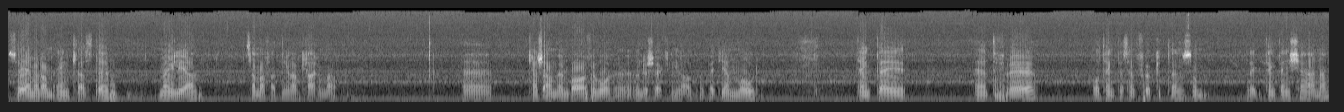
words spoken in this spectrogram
så är en av de enklaste möjliga sammanfattningen av karma eh, kanske användbar för vår eh, undersökning av ett jämnmord. Tänk dig ett frö och tänk dig sen frukten som, eller tänk dig en kärna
